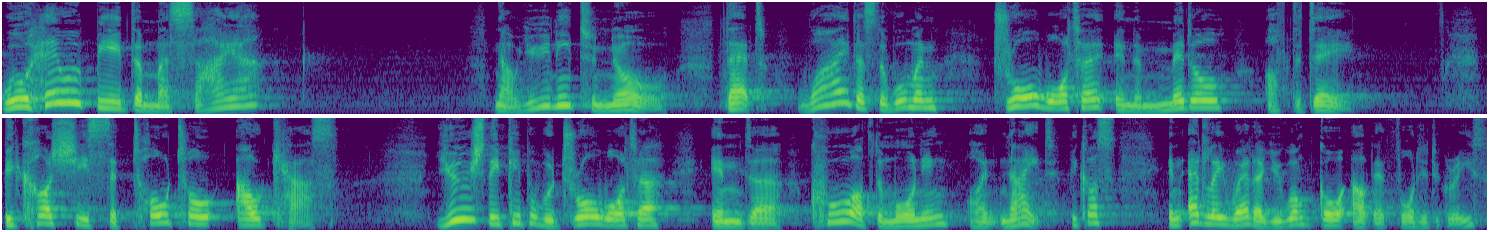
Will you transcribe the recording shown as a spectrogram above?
Will he be the Messiah? Now you need to know that why does the woman draw water in the middle of the day? Because she's a total outcast. Usually people would draw water in the cool of the morning or at night because in Adelaide weather, you won't go out at 40 degrees.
